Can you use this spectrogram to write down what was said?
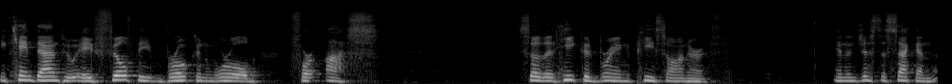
and came down to a filthy, broken world for us so that he could bring peace on earth. And in just a second,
